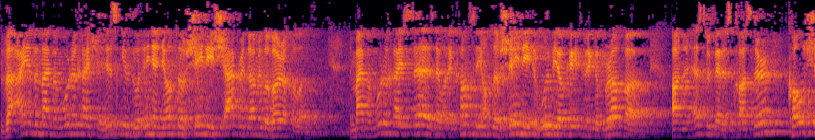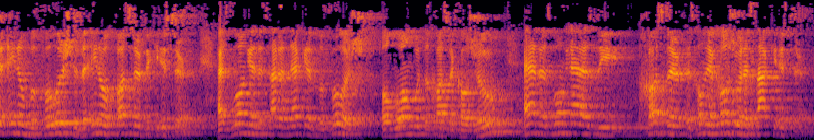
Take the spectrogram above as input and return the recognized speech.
V'ayin b'mayim Mordechai shehiskim du inyan Yom Tov Sheni shaper dami. The Mordechai says that when it comes to Yom Tov Sheni, it would be okay to make a bracha on an esrog that is chaser. Kol she'eno mefulish ve'eno chaser v'ki'iser. As long as it's not a nekev mefulish along with the chaser koshu, and as long as the chaser is only a koshu and it's not ki'iser.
